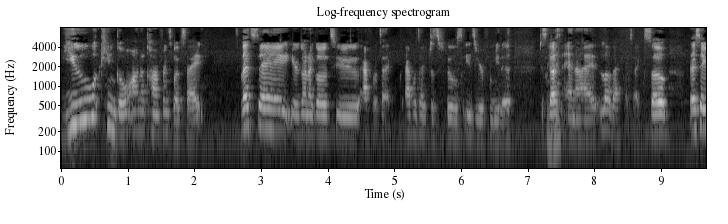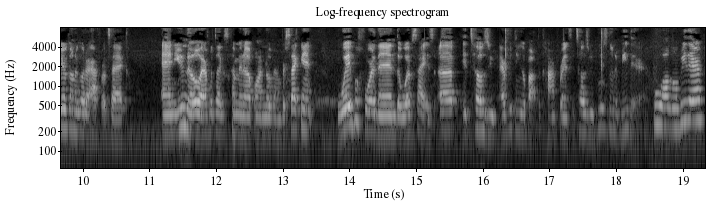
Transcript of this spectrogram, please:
you can go on a conference website. Let's say you're going to go to Afrotech. Afrotech just feels easier for me to discuss, mm-hmm. and I love Afrotech. So let's say you're going to go to Afrotech and you know is coming up on November 2nd. Way before then, the website is up. It tells you everything about the conference. It tells you who's going to be there. Who all going to be there?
